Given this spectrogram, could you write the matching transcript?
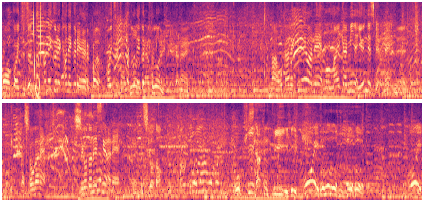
もうこいつずっと金くれ金くれ。こいつずっと金くれ金くれ。る。まあお金くれはねもう毎回みんな言うんですけどね、ね、まあしょうがない。仕事ですからね。仕事？おフィーだね。おい。おい。おい。おい。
